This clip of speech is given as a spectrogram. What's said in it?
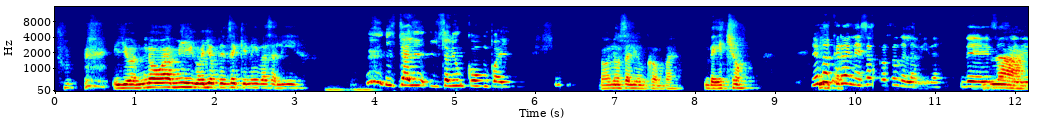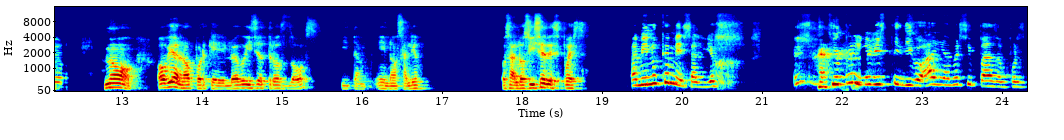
Y yo, no, amigo, yo pensé que no iba a salir. Y sale, y sale un compa ahí. No, no salió un compa. De hecho, Yo no Y creo en esas cosas de la vida, de esos Nah. videos. no, obvio no, porque luego hice otros dos y, y no salió. O sea, los hice después. A mí nunca me salió. Siempre lo he visto y digo, ay, a ver si pasa, pues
